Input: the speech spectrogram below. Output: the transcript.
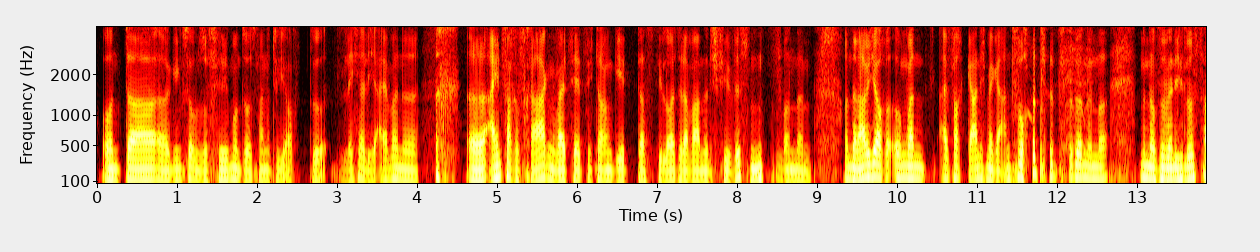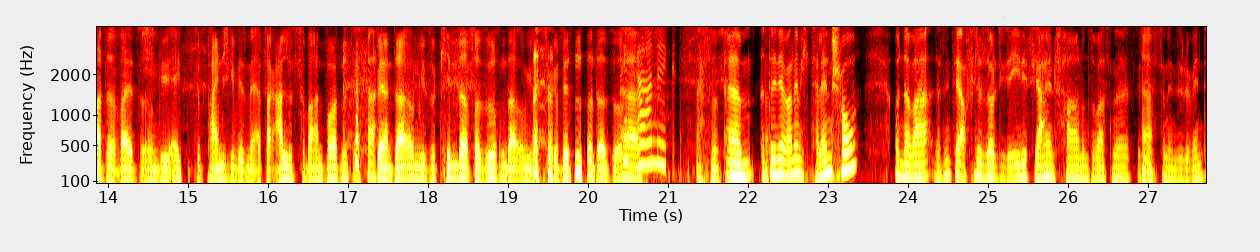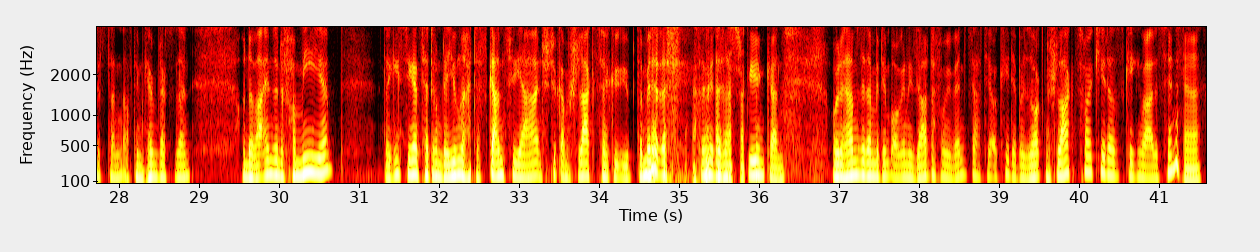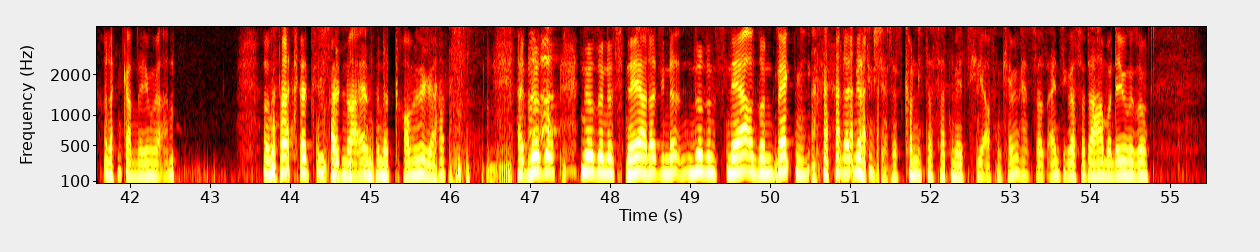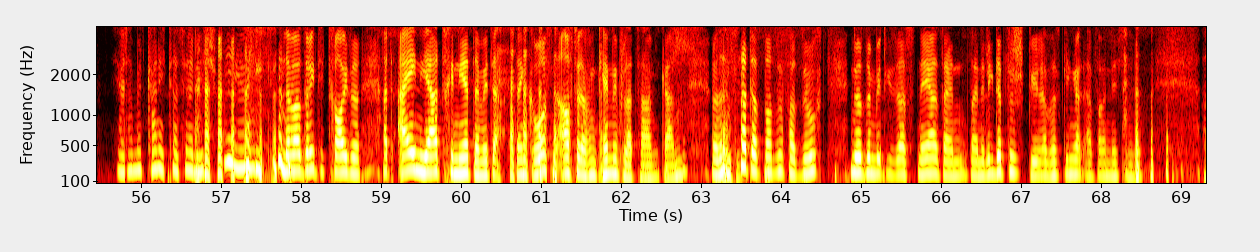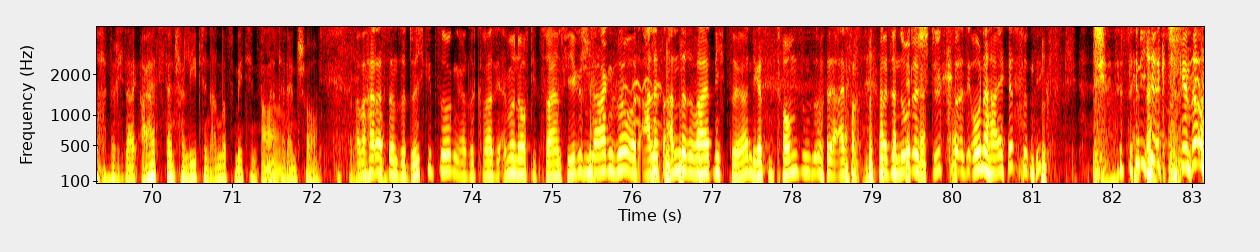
Und da äh, ging es so um so Filme und so. Es waren natürlich auch so lächerlich alberne, äh, einfache Fragen, weil es ja jetzt nicht darum geht, dass die Leute da wahnsinnig viel wissen, sondern und dann habe ich auch irgendwann einfach gar nicht mehr geantwortet, sondern nur noch, nur noch so, wenn ich Lust hatte, weil es irgendwie echt zu peinlich gewesen wäre, einfach alles zu beantworten, während da irgendwie so Kinder versuchen, da irgendwie was zu gewinnen oder so. Titanic. ähm, und dann war nämlich Talentshow. Und da war, da sind ja auch viele Leute, die da jedes Jahr hinfahren und sowas, ne? Die Ja. es dann in Event ist, dann auf dem Campingplatz zu sein. Und da war ein so eine Familie, da ging es die ganze Zeit darum, der Junge hat das ganze Jahr ein Stück am Schlagzeug geübt, damit er das, damit er das spielen kann. Und dann haben sie dann mit dem Organisator vom Event gesagt, ja, okay, der besorgt ein Schlagzeug hier, das kriegen wir alles hin. Ja. Und dann kam der Junge an. Und dann hat der Typ halt nur eine, so eine Trommel gehabt. Hat nur so, nur so eine Snare und hat eine, nur so ein Snare und so ein Becken. Und hat mir das gedacht, das konnte ich, das hatten wir jetzt hier auf dem Campingplatz, das war das Einzige, was wir da haben. Und der Junge so, ja, damit kann ich das ja nicht spielen. Und er war so richtig traurig, so, hat ein Jahr trainiert, damit er seinen großen Auftritt auf dem Campingplatz haben kann. Und dann hat er es noch so versucht, nur so mit dieser Snare sein, seine Lieder zu spielen, aber es ging halt einfach nicht. Das, ach, aber er hat sich dann verliebt in ein anderes Mädchen von der Oh. Talentshow. Das war Aber hat er es dann so durchgezogen? Also quasi einfach nur auf die 2 und 4 geschlagen so und alles andere war halt nicht zu hören? Die ganzen Toms und so, weil er einfach, also nur das Stück quasi ohne Hi-Hats und nix. Das finde ich genau.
